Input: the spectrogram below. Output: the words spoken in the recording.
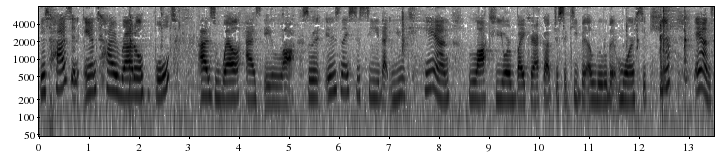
This has an anti-rattle bolt as well as a lock. So it is nice to see that you can lock your bike rack up just to keep it a little bit more secure. And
